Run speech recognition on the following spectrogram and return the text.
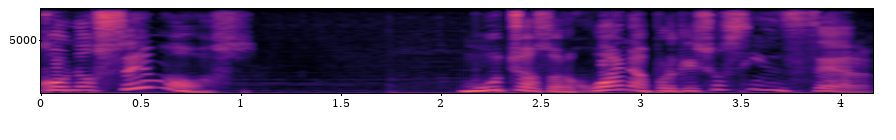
¿Conocemos mucho a Sor Juana? Porque yo sin ser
